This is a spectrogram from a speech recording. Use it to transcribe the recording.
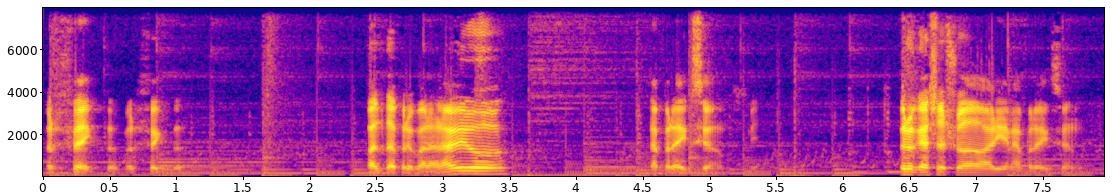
Perfecto, perfecto. Falta preparar algo. La predicción. Bien. Espero que haya ayudado a alguien la predicción.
